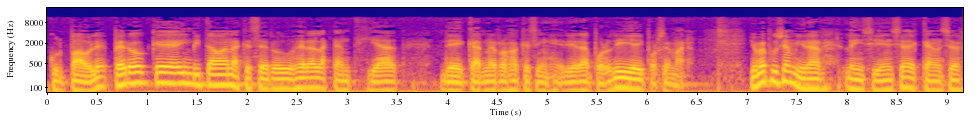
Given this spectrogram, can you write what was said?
culpable, pero que invitaban a que se redujera la cantidad de carne roja que se ingeriera por día y por semana. Yo me puse a mirar la incidencia de cáncer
